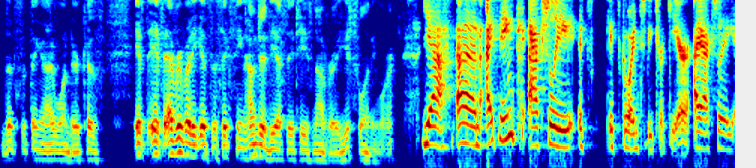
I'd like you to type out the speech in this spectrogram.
that's the thing I wonder because if if everybody gets a 1600 the SAT is not very useful anymore. Yeah, um, I think actually it's it's going to be trickier. I actually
